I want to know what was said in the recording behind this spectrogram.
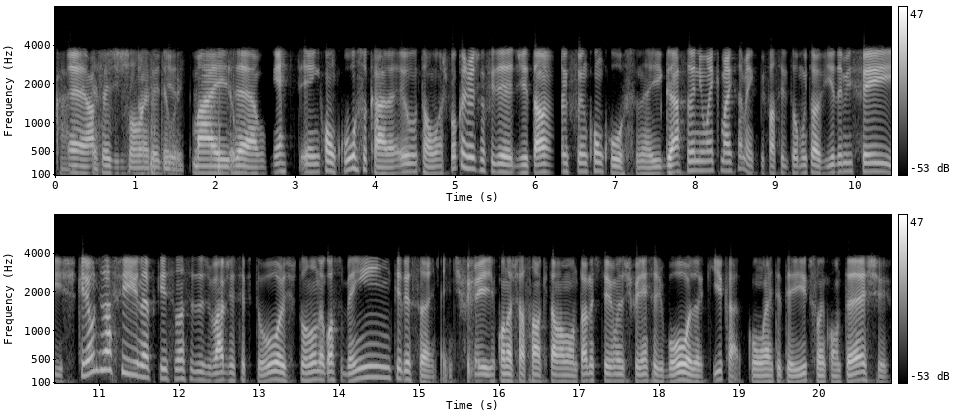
cara. É, acredito, só acredito. FT8. Mas FT8. é, em, concurso, cara, eu então, as poucas vezes que eu fiz digital foi em concurso, né? E graças ao New Mike Mike também, que me facilitou muito a vida e me fez criar um desafio, né? Porque esse lance dos vários receptores tornou um negócio bem interessante. A gente fez, quando a estação aqui estava montada, a gente teve umas experiências boas aqui, cara, com o RTTY em conteste,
